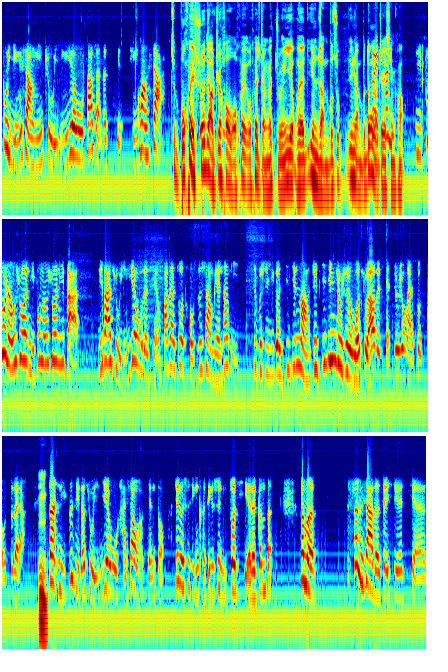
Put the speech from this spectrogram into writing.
不影响你主营业务发展的情情况下，就不会输掉之后，我会我会整个主营业务会运转不住、运转不动的这个情况。你不能说你不能说你把你把主营业务的钱花在做投资上面，那你是不是一个基金呢？就基金就是我主要的钱就是用来做投资的呀。嗯，那你自己的主营业务还是要往前走，这个事情肯定是你做企业的根本。那么，剩下的这些钱，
